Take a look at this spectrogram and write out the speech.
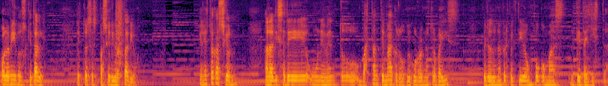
Hola amigos, ¿qué tal? Esto es Espacio Libertario. En esta ocasión analizaré un evento bastante macro que ocurre en nuestro país, pero de una perspectiva un poco más detallista.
